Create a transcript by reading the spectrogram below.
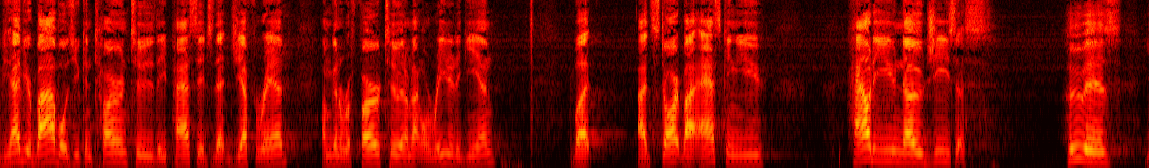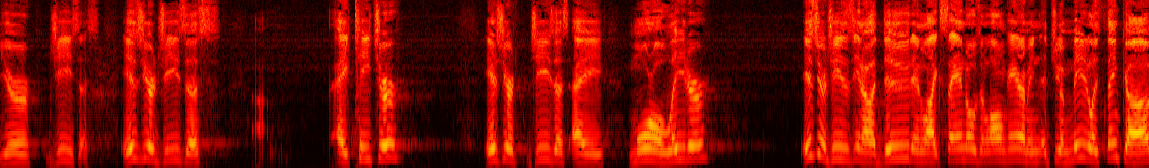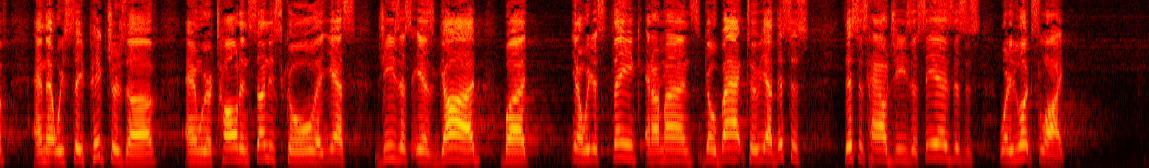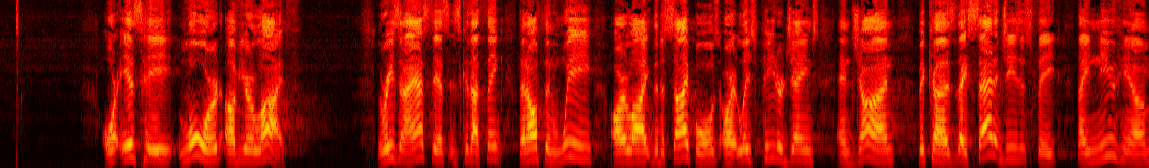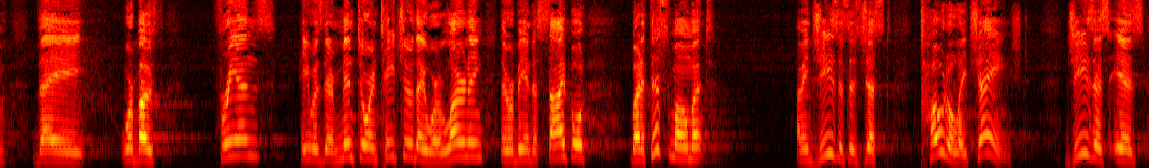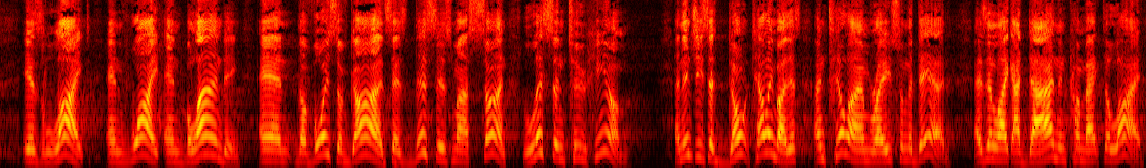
If you have your Bibles, you can turn to the passage that Jeff read. I'm going to refer to it, I'm not going to read it again. But I'd start by asking you how do you know Jesus? Who is your Jesus? Is your Jesus um, a teacher? Is your Jesus a moral leader? Is your Jesus, you know, a dude in like sandals and long hair? I mean, that you immediately think of and that we see pictures of, and we are taught in Sunday school that yes, Jesus is God, but you know, we just think and our minds go back to, yeah, this is this is how Jesus is, this is what he looks like. Or is he Lord of your life? The reason I ask this is because I think that often we are like the disciples, or at least Peter, James, and John, because they sat at Jesus' feet, they knew him, they were both friends. He was their mentor and teacher. They were learning, they were being discipled. But at this moment, I mean, Jesus is just totally changed. Jesus is, is light and white and blinding, and the voice of God says, This is my son. Listen to him. And then Jesus says, Don't tell anybody this until I am raised from the dead. As in, like, I die and then come back to life.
